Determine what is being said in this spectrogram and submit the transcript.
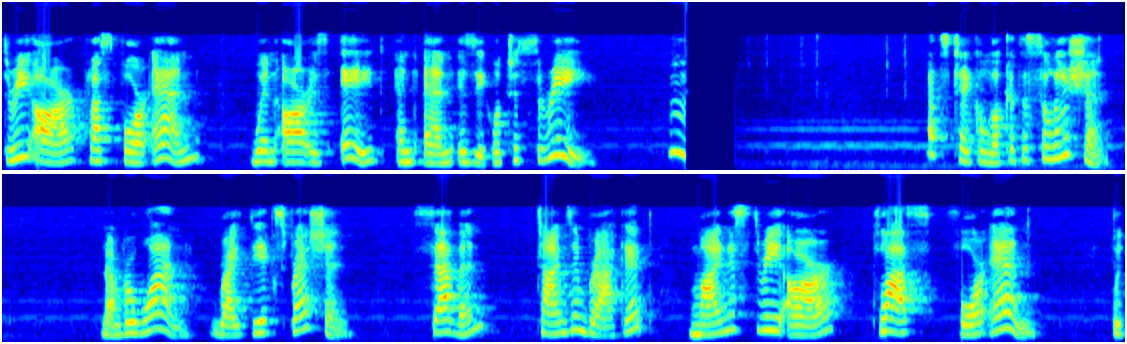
3r plus 4n when r is 8 and n is equal to 3. Hmm. Let's take a look at the solution. Number one, write the expression. 7 times in bracket minus 3r plus 4n, which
